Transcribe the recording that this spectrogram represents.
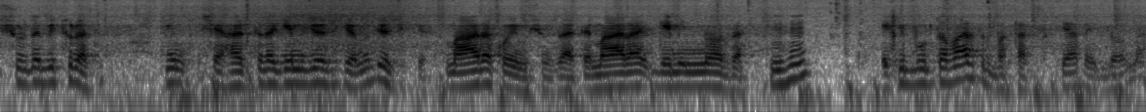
şurada bir tur atıp kim şey haritada gemi gözüküyor mu? Gözüküyor. Mağara koymuşum zaten. Mağara geminin orada. Hı hı. Peki burada vardır bataklık ya belli olmaz.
